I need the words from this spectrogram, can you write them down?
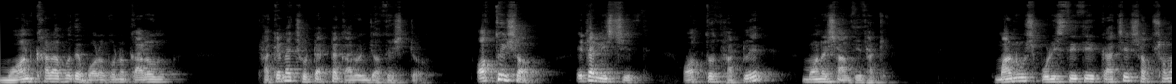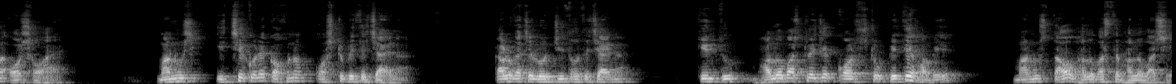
মন খারাপ হতে বড় কোনো কারণ থাকে না ছোট একটা কারণ যথেষ্ট। অর্থই সব, এটা নিশ্চিত। অর্থ থাকলে মনে শান্তি থাকে। মানুষ পরিস্থিতির কাছে সবসময় অসহায়। মানুষ ইচ্ছে করে কখনো কষ্ট পেতে চায় না। কারও কাছে লজ্জিত হতে চায় না। কিন্তু ভালোবাসলে যে কষ্ট পেতে হবে, মানুষ তাও ভালোবাসতে ভালোবাসে।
